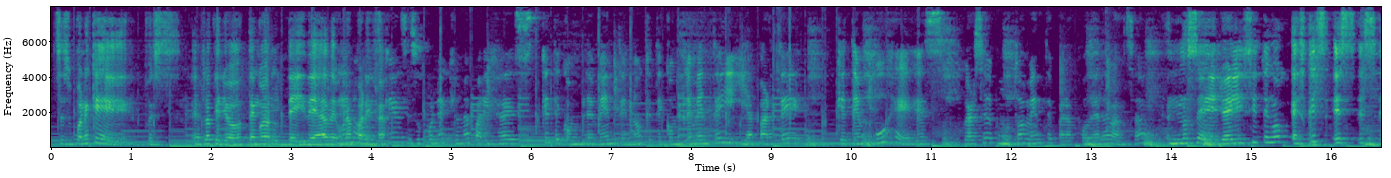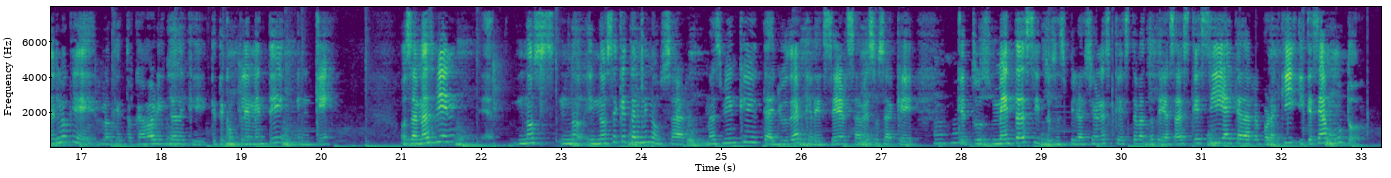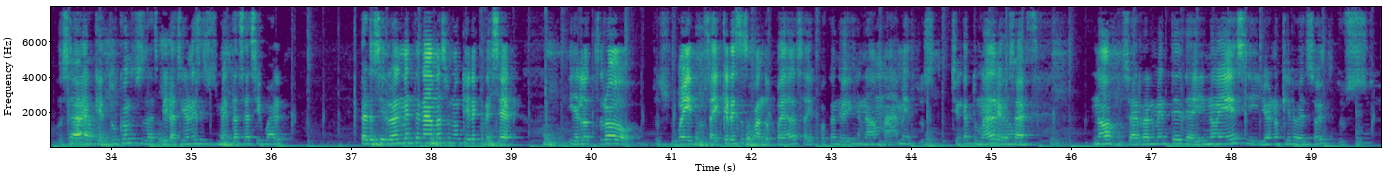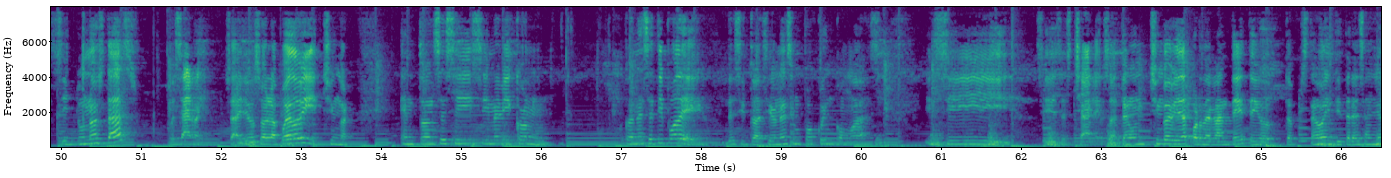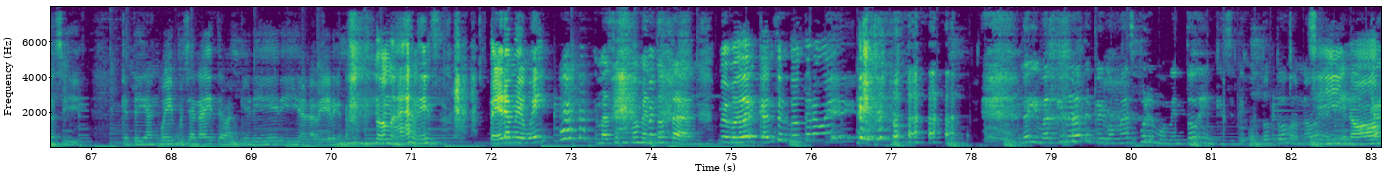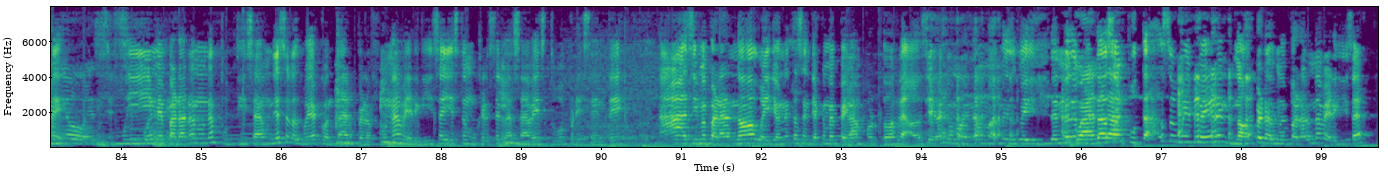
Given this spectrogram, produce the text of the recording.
se supone que, pues, es lo que yo tengo de idea de una Bueno, pareja. Es que se supone que una pareja es que te complemente, ¿no? Que te complemente y, y aparte que te empuje, es jugarse mutuamente para poder avanzar. No sé, yo ahí sí tengo, es que es, es, es, es lo que lo que tocaba ahorita de que, que te complemente en qué. O sea, más bien, eh, no, no, y no sé qué término usar, más bien que te ayude a crecer, ¿sabes? O sea, que, que tus metas y tus aspiraciones, que este vato te diga, ¿sabes que Sí, hay que darle por aquí y que sea mutuo. O sea, Claro. que tú con sus aspiraciones y sus metas seas igual. Pero si realmente nada más uno quiere crecer y el otro, pues, güey, pues ahí creces cuando puedas, ahí fue cuando yo dije, no mames, pues chinga tu madre, o sea, no, o sea, realmente de ahí no es y yo no quiero eso, y pues si tú no estás, pues arre, o sea, yo sola puedo y chingón. Entonces sí, sí me vi con, con ese tipo de, de situaciones un poco incómodas y sí, sí dices, chale, o sea, tengo un chingo de vida por delante, te digo, te- pues tengo 23 años y que te digan, güey, pues ya nadie te va a querer y a la verga, no mames, espérame, güey. Más en un momento tan... Me va a dar cáncer de útero, güey. No, y más que nada te pegó más por el momento en que se te juntó todo, ¿no? Sí, El- el no, me- es muy sí, fuerte. me pararon una putiza. Un día se los voy a contar, pero fue una verguiza y esta mujer se la sabe, estuvo presente. Ah, sí me pararon. No, güey, yo neta sentía que me pegaban por todos lados. Y era como, no mames, güey, denme de putazo en putazo, güey. No, pero me pararon una verguiza.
